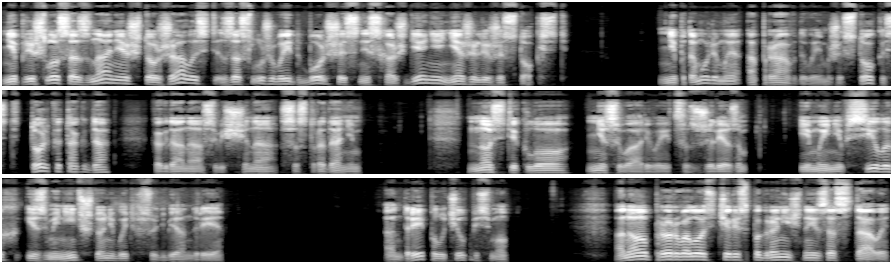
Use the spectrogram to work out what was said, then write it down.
не пришло сознание, что жалость заслуживает больше снисхождения, нежели жестокость. Не потому ли мы оправдываем жестокость только тогда, когда она освящена состраданием? Но стекло не сваривается с железом, и мы не в силах изменить что-нибудь в судьбе Андрея. Андрей получил письмо. Оно прорвалось через пограничные заставы,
